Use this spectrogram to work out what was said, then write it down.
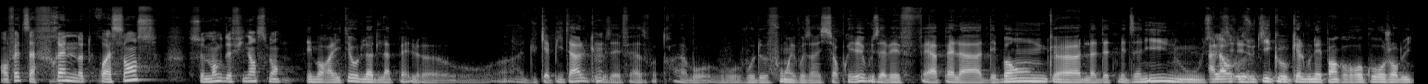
en fait, ça freine notre croissance, ce manque de financement. Et moralité, au-delà de l'appel euh, du capital que mmh. vous avez fait à, votre, à vos, deux fonds et vos investisseurs privés, vous avez fait appel à des banques, à de la dette mezzanine, ou c'est des outils auxquels vous n'avez pas encore recours aujourd'hui?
